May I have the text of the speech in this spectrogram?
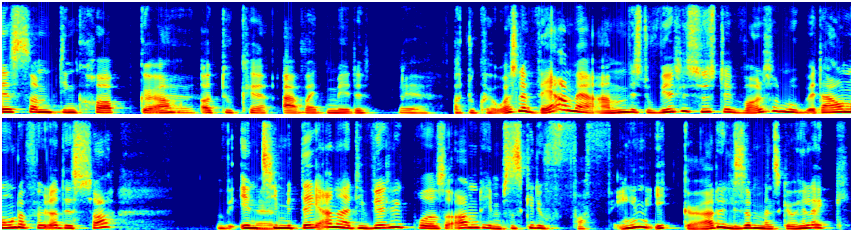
det, som din krop gør, ja. og du kan arbejde med det. Ja. Og du kan jo også lade være med at amme, hvis du virkelig synes, det er voldsomt. Der er jo nogen, der føler, det så intimiderende, at de virkelig bryder sig om det, jamen, så skal de jo for fanden ikke gøre det. Ligesom man skal jo heller ikke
